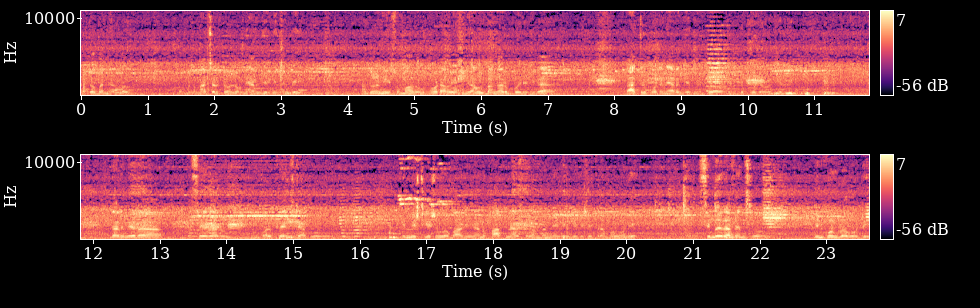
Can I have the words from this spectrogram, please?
అక్టోబర్ నెలలో మన మాచర్ల టౌన్లో ఒక నేరం జరిగిందండి. అందులోని సుమారు నూట అరవై ఐదు గ్రాముల బంగారం పోయినట్టుగా రాత్రిపూట నేరం జరిగినట్టు రిపోర్ట్ ఇవ్వడం జరిగింది. దాని మీద ఎస్ఐ గారు వాళ్ళ క్రైమ్ స్టాఫ్ ఇన్వెస్టిగేషన్లో భాగంగాను పార్ట్నర్స్లందరినీ నేరస్తులందరినీ క్రమంలోని సిమిలర్ అఫెన్స్ వినుకొండలో ఒకటి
